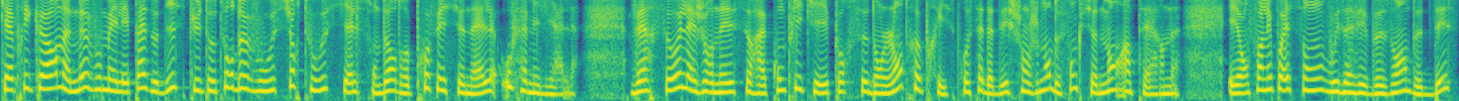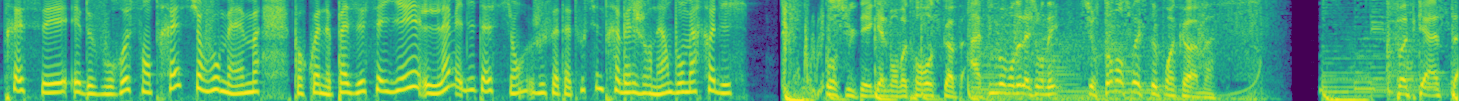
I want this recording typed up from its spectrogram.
Capricorne, ne vous mêlez pas aux disputes autour de vous, surtout si elles sont d'ordre professionnel ou familial. Verseau, la journée sera compliquée pour ceux dont l'entreprise procède à des changements de fonctionnement interne. Et enfin les poissons, vous avez besoin de déstresser et de vous recentrer sur vous-même. Pourquoi ne pas essayer la méditation? Je vous souhaite à tous une très belle journée, un bon Consultez également votre horoscope à tout moment de la journée sur tendanceouest.com. Podcast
